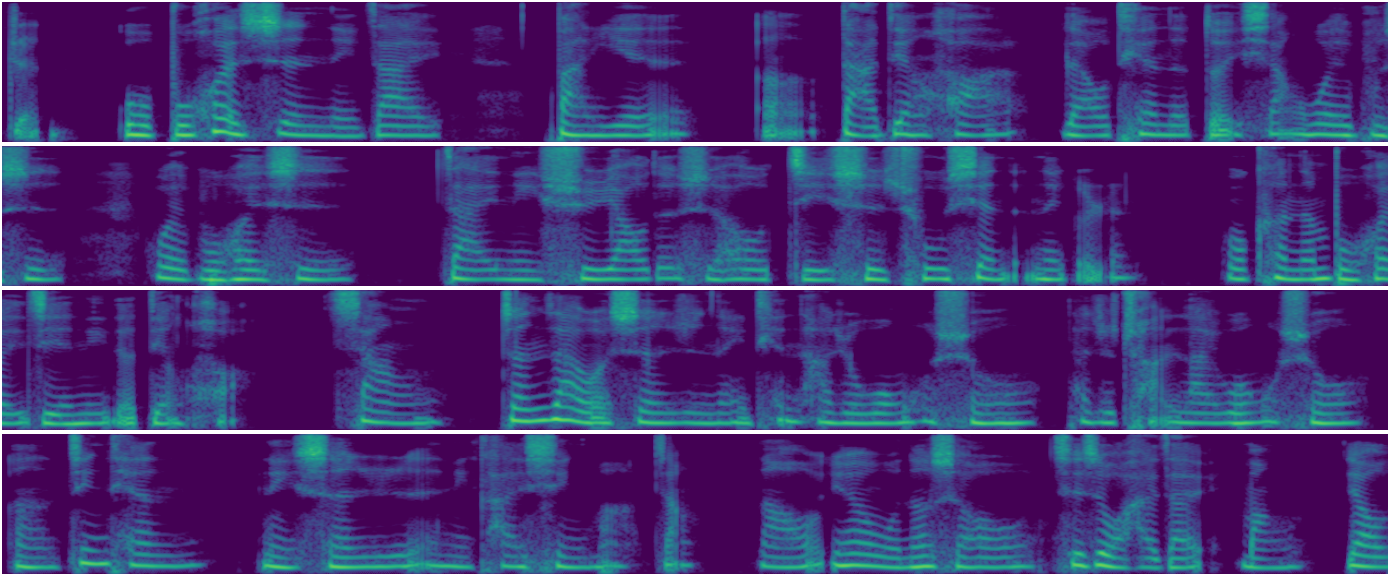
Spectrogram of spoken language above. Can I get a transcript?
人。我不会是你在半夜呃打电话聊天的对象，我也不是，我也不会是在你需要的时候及时出现的那个人。我可能不会接你的电话，像。真在我生日那天，他就问我说：“他就传来问我说，嗯，今天你生日，你开心吗？”这样，然后因为我那时候其实我还在忙要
